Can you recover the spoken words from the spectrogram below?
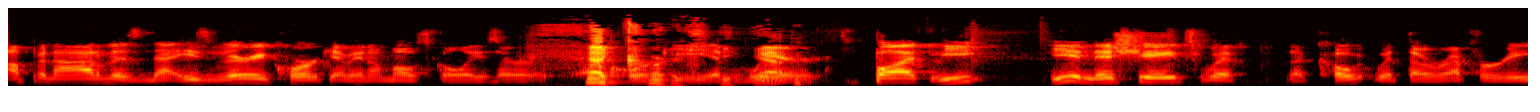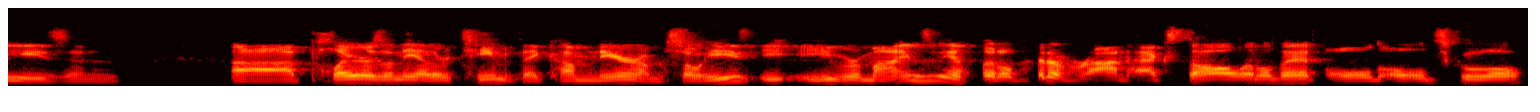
up and out of his net. He's very quirky. I mean, most goalies are quirky, quirky and weird, yeah. but he he initiates with the coat with the referees and uh, players on the other team if they come near him. So he, he reminds me a little bit of Ron Hextall, a little bit old, old school.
